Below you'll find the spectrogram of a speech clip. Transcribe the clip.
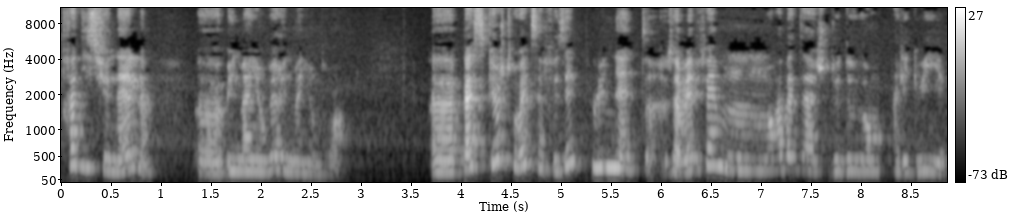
traditionnel, euh, une maille envers, une maille en droit. Euh, parce que je trouvais que ça faisait plus net. J'avais fait mon rabattage de devant à l'aiguille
